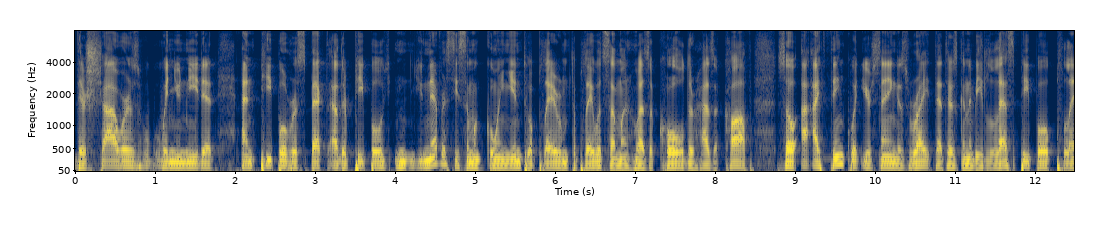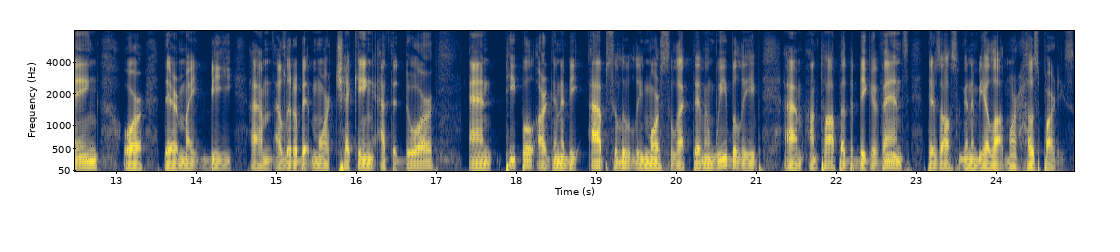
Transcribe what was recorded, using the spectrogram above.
there's showers when you need it, and people respect other people. You never see someone going into a playroom to play with someone who has a cold or has a cough. So I, think what you're saying is right that there's going to be less people playing, or there might be um, a little bit more checking at the door. And people are going to be absolutely more selective. And we believe, um, on top of the big events, there's also going to be a lot more house parties.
